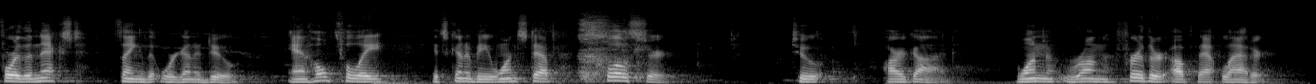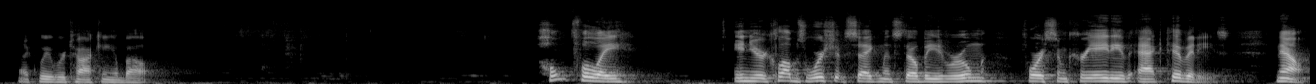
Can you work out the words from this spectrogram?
for the next thing that we're going to do. And hopefully, it's going to be one step closer to our God, one rung further up that ladder, like we were talking about. Hopefully, in your club's worship segments, there'll be room for some creative activities. Now,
